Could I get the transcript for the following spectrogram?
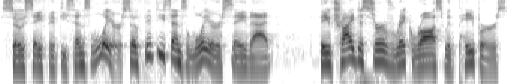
So say 50 Cent's lawyers. So 50 Cent's lawyers say that they've tried to serve Rick Ross with papers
